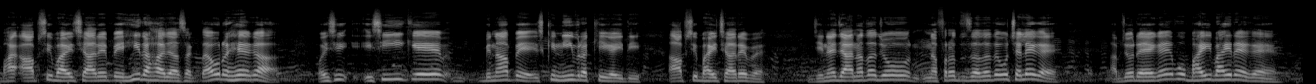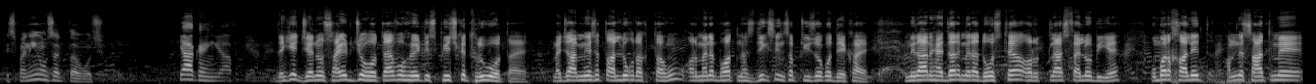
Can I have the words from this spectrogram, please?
भा, आपसी भाईचारे पे ही रहा जा सकता है और रहेगा। और इसी इसी के बिना पे इसकी नींव रखी गई थी आपसी भाईचारे पे। जिन्हें जाना था जो नफरत ज़्यादा थे वो चले गए। अब जो रह गए वो भाई भाई रह गए हैं। इसमें नहीं हो सकता कुछ। क्या कहेंगे आप? देखिए जेनोसाइड जो होता है, वो हेट स्पीच के थ्रू होता है। मैं जामिया से ताल्लुक़ रखता हूँ और मैंने बहुत नज़दीक से इन सब चीज़ों को देखा है। मीरान हैदर मेरा दोस्त है और क्लास फेलो भी है। उमर खालिद हमने साथ में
